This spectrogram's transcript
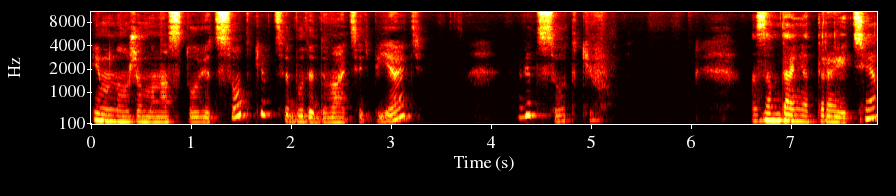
і множимо на 100%, це буде 25%. Завдання третє.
